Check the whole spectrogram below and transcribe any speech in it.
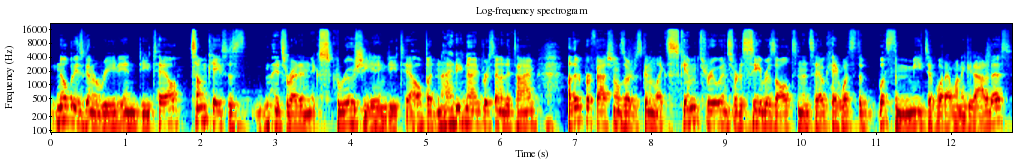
nobody's going to read in detail some cases it's read in excruciating detail but 99% of the time other professionals are just going to like skim through and sort of see results and then say okay what's the what's the meat of what i want to get out of this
